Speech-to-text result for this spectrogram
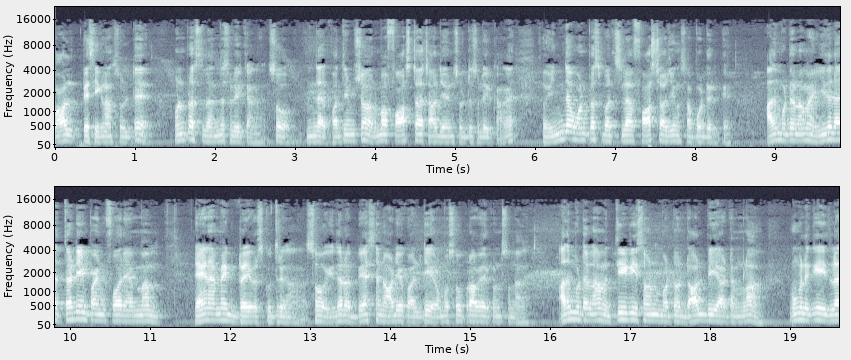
கால் பேசிக்கலாம் சொல்லிட்டு ஒன் ப்ளஸில் வந்து சொல்லியிருக்காங்க. ஸோ இந்த பத்து நிமிஷம் ரொம்ப ஃபாஸ்ட்டாக சார்ஜ் ஆகும்னு சொல்லிட்டு சொல்லியிருக்காங்க. ஸோ இந்த ஒன் ப்ளஸ் பட்ஸில் ஃபாஸ்ட் சார்ஜிங் சப்போர்ட் இருக்குது அது மட்டும் இல்லாமல் இதில் thirteen point four mm dynamic drivers கொடுத்துருக்காங்க. ஸோ இதோட பேஸ் அண்ட் ஆடியோ குவாலிட்டி ரொம்ப சூப்பராகவே இருக்குன்னு சொன்னாங்க. அது மட்டும் இல்லாமல் த்ரீ டி சவுண்ட் மற்றும் டால்பி ஆட்டம்லாம் உங்களுக்கு இதில்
